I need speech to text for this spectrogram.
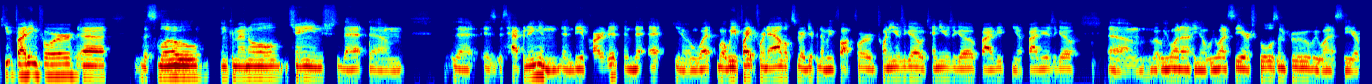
keep fighting for uh, the slow incremental change that um, that is, is happening and, and be a part of it. And that uh, you know what what we fight for now looks very different than we fought for 20 years ago 10 years ago five you know five years ago. Um, but we want to you know we want to see our schools improve. We want to see our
